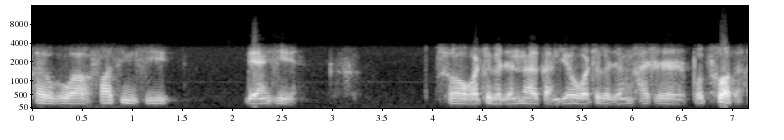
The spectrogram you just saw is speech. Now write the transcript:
他又给我发信息联系，说我这个人呢，感觉我这个人还是不错的。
